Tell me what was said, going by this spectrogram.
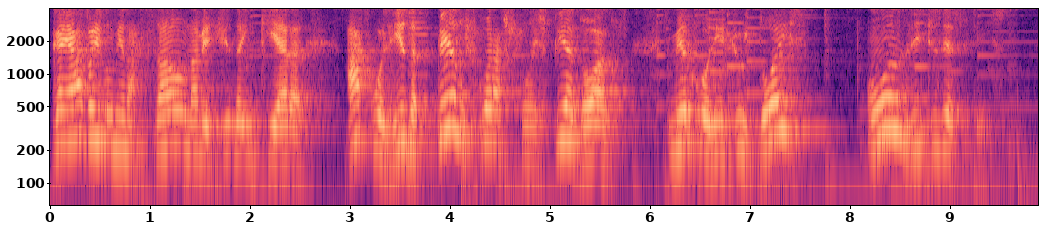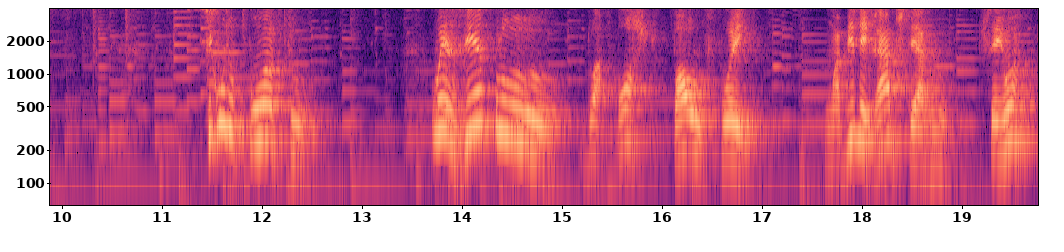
ganhava iluminação na medida em que era acolhida pelos corações piedosos. 1 Coríntios 2, 11 e 16. Segundo ponto, o exemplo do apóstolo Paulo foi um abnegado servo do Senhor,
